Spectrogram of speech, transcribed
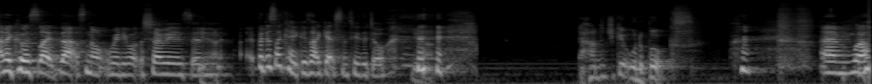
and of course, like that's not really what the show is. And Yeah. but it's okay because that gets them through the door. yeah. How did you get all the books? Um, well,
